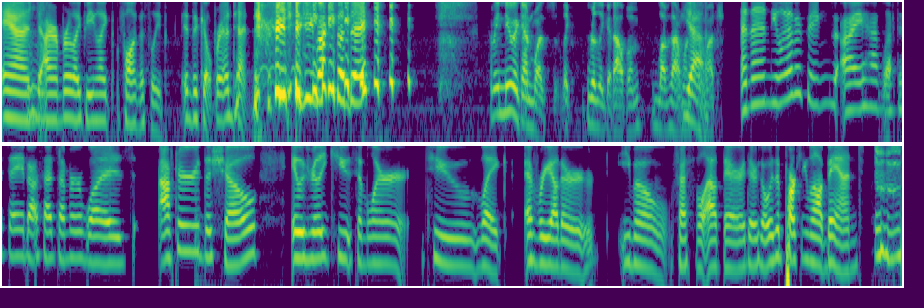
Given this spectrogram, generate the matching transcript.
And Mhm. I remember like being like falling asleep in the Killbrand tent during Taking Back Sunday. I mean, New Again was like really good album. Love that one Yeah. so much. And then the only other things I have left to say about Sad Summer was after the show, it was really cute, similar to like every other emo festival out there. There's always a parking lot band Mm-hmm.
